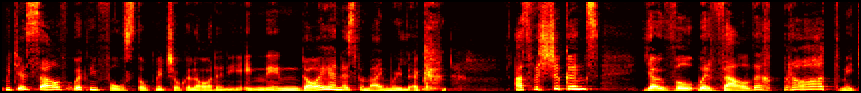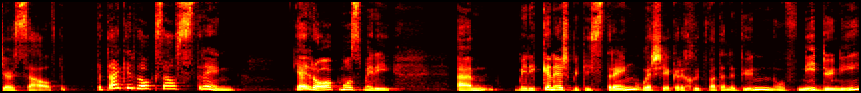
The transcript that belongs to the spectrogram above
moet jy self ook nie volstop met sjokolade nie. En en daai een is vir my moeilik. As versoekings jou wil oorweldig, praat met jouself. Partykeer dalk self streng. Jy raak mos met die ehm um, met die kinders bietjie streng oor sekere goed wat hulle doen of nie doen nie.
